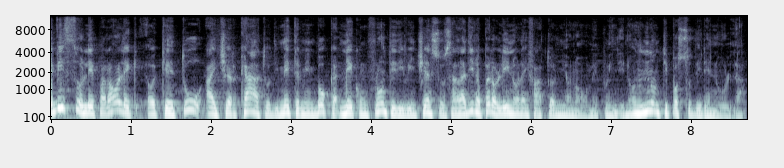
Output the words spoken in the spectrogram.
E visto le parole che, tu hai cercato di mettermi in bocca nei confronti di Vincenzo Saladino, però lì non hai fatto il mio nome, quindi non, non ti posso dire nulla.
